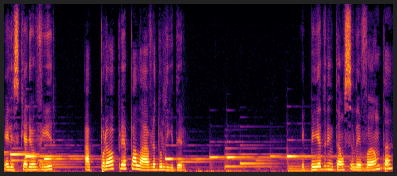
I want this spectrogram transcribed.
Eles querem ouvir a própria palavra do líder. E Pedro então se levanta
